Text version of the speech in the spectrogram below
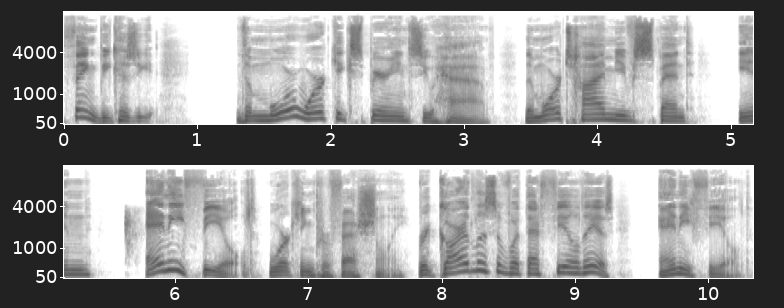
thing. Because you, the more work experience you have, the more time you've spent in any field working professionally, regardless of what that field is, any field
